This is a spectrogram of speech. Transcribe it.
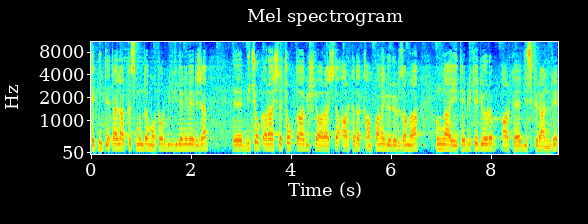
Teknik detaylar kısmında motor bilgilerini vereceğim. Ee, Birçok araçta çok daha güçlü araçta arkada kampana görüyoruz ama Hyundai'yi tebrik ediyorum. Arkaya disk frenleri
